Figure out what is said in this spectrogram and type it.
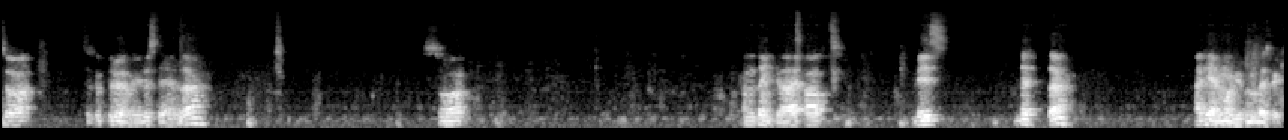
Så jeg skal prøve å illustrere det. Så kan du tenke deg at hvis dette er hele målgruppen på Facebook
